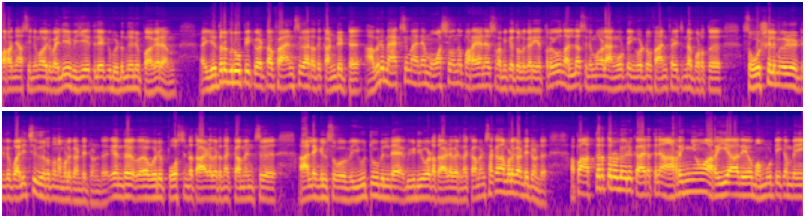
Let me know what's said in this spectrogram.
പറഞ്ഞ സിനിമ ഒരു വലിയ വിജയത്തിലേക്ക് വിടുന്നതിന് പകരം എതിർ ഗ്രൂപ്പിൽ കേട്ട ഫാൻസുകാർ അത് കണ്ടിട്ട് അവർ മാക്സിമം അതിനെ മോശമെന്ന് പറയാനേ ശ്രമിക്കത്തുള്ളൂ. കാര്യം എത്രയോ നല്ല സിനിമകളെ അങ്ങോട്ടും ഇങ്ങോട്ടും ഫാൻ ഫൈറ്റിന്റെ പുറത്ത് സോഷ്യൽ മീഡിയ ഇട്ടിട്ട് വലിച്ചു കീറുന്ന നമ്മൾ കണ്ടിട്ടുണ്ട്. എന്ത് ഒരു പോസ്റ്റിന്റെ താഴെ വരുന്ന കമൻസ് അല്ലെങ്കിൽ യൂട്യൂബിന്റെ വീഡിയോയുടെ താഴെ വരുന്ന കമൻസ് ഒക്കെ നമ്മൾ കണ്ടിട്ടുണ്ട്. അപ്പോൾ അത്തരത്തിലുള്ള ഒരു കാര്യത്തിന് അറിഞ്ഞോ അറിയാതെയോ മമ്മൂട്ടി കമ്പനി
